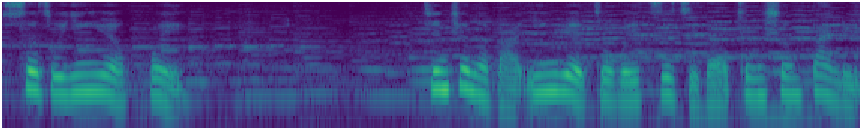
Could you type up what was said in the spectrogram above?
涉足音乐会，真正的把音乐作为自己的终身伴侣。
